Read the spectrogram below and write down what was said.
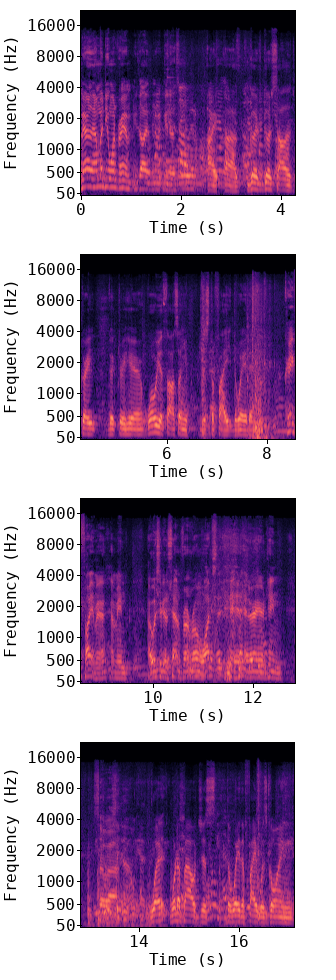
Maryland, I'm gonna do one for him. He's always been good to us. All right, uh, good, good, solid, great victory here. What were your thoughts on your just the fight, the way it ended? Great fight, man. I mean, I wish I could have sat in front row and watched it. Very entertaining. So, uh, What What about just the way the fight was going?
